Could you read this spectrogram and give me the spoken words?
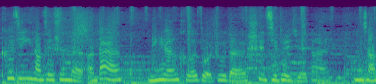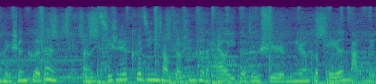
柯基印象最深的，嗯，当然鸣人和佐助的世纪对决，当然印象很深刻。但嗯，其实柯基印象比较深刻的还有一个就是鸣人和培恩打的那边。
